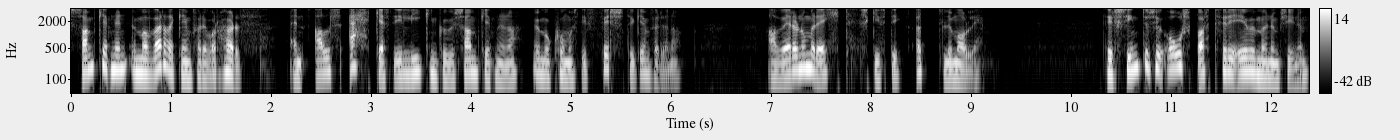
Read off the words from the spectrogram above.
Samkeppnin um að verða geimfari var hörð en alls ekkert í líkingu við samkeppnina um að komast í fyrstu geimferðina. Að vera nummer eitt skipti öllu máli. Þeir síndu sig óspart fyrir yfirmönnum sínum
